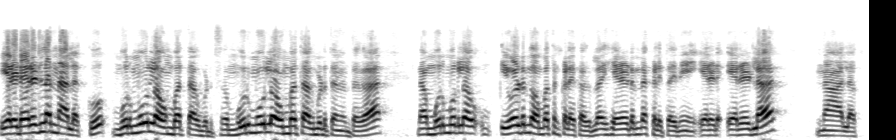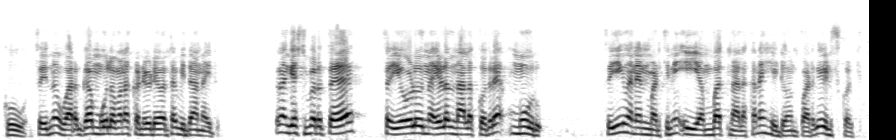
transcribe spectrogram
ಎರಡೆರಡ್ಲ ನಾಲ್ಕು ಮೂರ್ ಮೂರ್ಲ ಒಂಬತ್ತು ಆಗ್ಬಿಡುತ್ತೆ. ಮೂರ್ ಮೂರ್ಲ ಒಂಬತ್ತು ಆಗ್ಬಿಡುತ್ತೆ ಅಂತಾಗ ನಾವು ಮೂರ್ ಮೂರ್ಲ ಏಳರಿಂದ ಒಂಬತ್ತನ್ನು ಕಳೆಯಕ್ಕಾಗಲ್ಲ ಎರಡರಿಂದ ಕಳಿತಾ ಇದೀನಿ. ಎರಡ್, ಎರಡ್ಲ ನಾಲ್ಕು. ಸೊ ಇನ್ನು ವರ್ಗ ಮೂಲವನ್ನ ಕಂಡುಹಿಡಿಯುವಂತ ವಿಧಾನ ಇದು. ಸೊ ನಂಗೆ ಎಷ್ಟು ಬರುತ್ತೆ? ಸೊ ಏಳು ಏಳು ನಾಲ್ಕು ಹೋದ್ರೆ ಮೂರು. ಸೊ ಈಗ ನಾನು ಏನ್ ಮಾಡ್ತೀನಿ? ಈ ಎಂಬತ್ನಾಲ್ಕನ್ನ ಈ ಡೌನ್ ಪಾಡ್ಗೆ ಇಳಿಸ್ಕೊಳ್ತೀನಿ.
